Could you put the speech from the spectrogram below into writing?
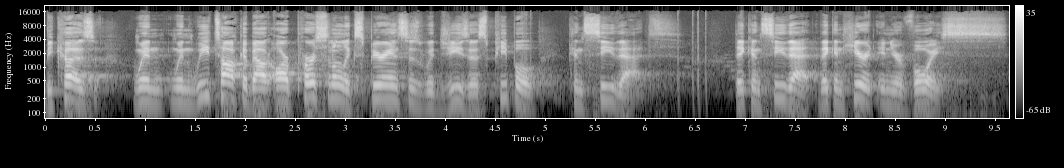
Because when, when we talk about our personal experiences with Jesus, people can see that. They can see that. They can hear it in your voice.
